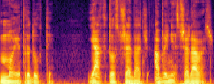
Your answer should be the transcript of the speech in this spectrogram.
moje produkty. Jak to sprzedać, aby nie sprzedawać?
